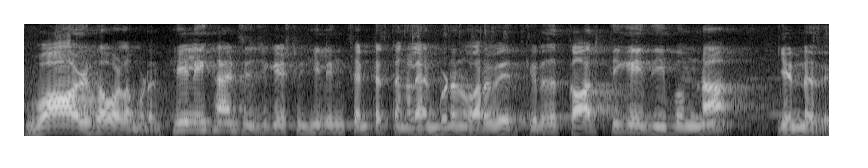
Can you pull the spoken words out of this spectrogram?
வாழ்க வளமுடன். Healing hands education healing centre தங்களை அன்புடன் வரவேற்கிறது. கார்த்திகை தீபம்னா என்னது?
